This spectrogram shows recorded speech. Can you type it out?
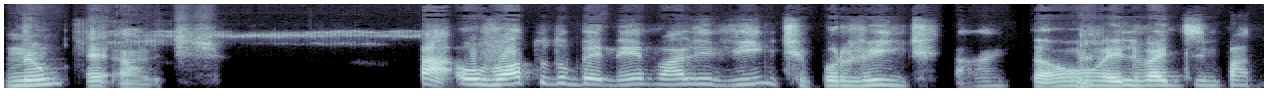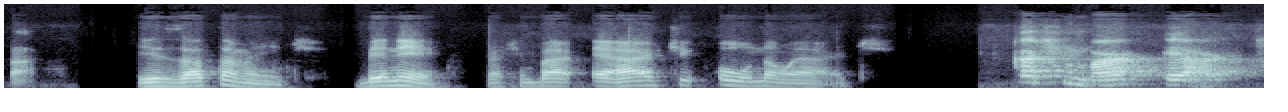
não é arte. Tá, o voto do Benê vale 20 por 20, tá? Então ele vai desempatar. Exatamente. Benê, cachimbar é arte ou não é arte? Cachimbar é arte.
